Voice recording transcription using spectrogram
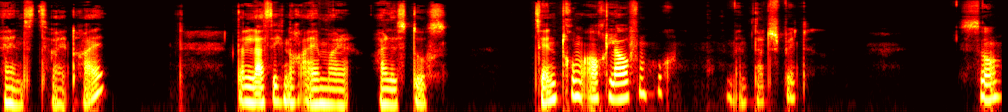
eins, zwei, drei. Dann lasse ich noch einmal alles durchs Zentrum auch laufen. Huch, mein Touchpad. So.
